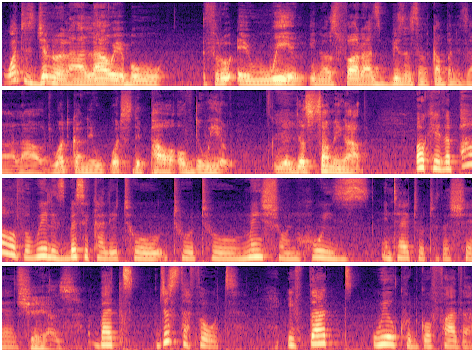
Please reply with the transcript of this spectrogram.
what is generally allowable through a will in as far as business and companies are allowed? What can a, what's the power of the will? We are just summing up. Okay, the power of the will is basically to, to, to mention who is entitled to the shares. Shares. But just a thought, if that will could go further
